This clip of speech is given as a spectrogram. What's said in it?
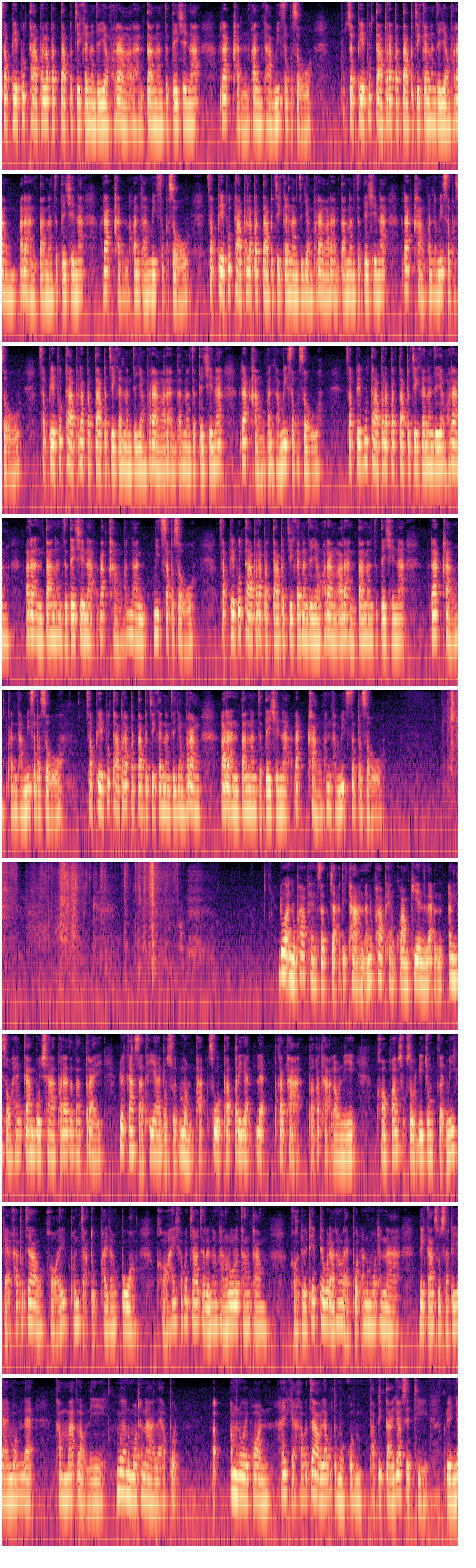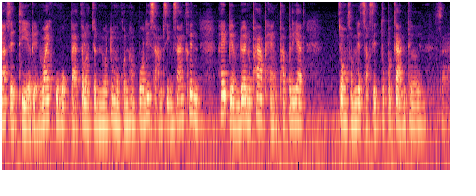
สัพเพพุทธาพลปตาปเจกานันจะยังพรังอรหันตานันจะเตเชนะรักขันพันธมิสัพโสสัพเพพุทธาพระปตาปเจกันันจะยังพรังอรหันตานันจะเตเชนะ รักขันพันธามิสัพโส สัพเพพุทธาพระปตาปเจกันันจะยังพรังอรหันตานันจะเตเชนะรักขังพันธมิสัพโส สัพเพพุทธาพระปตาปเจกันันจะยังพรังอรหันตานันจะเตเชนะรักขังพันธมิสัพโส สัพเพพุทธาพระปตาปเจกันันจะยังพรังอรหันตานันจะเตเชนะรักขังพันธามิสัพโสสัพเพพุทธาพระปตาปเจกนันจะยังพรังอรหันตานันจะเตเชนะรักขังพันธมิสัพโส สัพเพพุทธาพระปตาปเจกนันจะยังพรังอรหันตานันจะเตเชนะรักขังพันธมิสัพโสด้วยอนุภาพแห่งสัจจะอธิษฐาน อนุภาพแห่งความเพียรและอนิสงส์แห่งการบูชาพระรัตนตรัย ด้วยการสาธยายบทสวดมนต์พระสูตรพระปริยัติและคาถาพระคาถาเหล่านี้ ขอความสุขสวัสดีจงเกิดมีแก่ข้าพเจ้า ขอให้พ้นจากทุกภัยทั้งปวง ขอให้ข้าพเจ้าเจริญทั้งทางโลกและทางธรรม ขอโดยเทพเทวดาทั้งหลายโปรดอนุโมทนา ในการสุดสาธยายมนและธรรมะเหล่านี้ เมื่ออนุโมทนาแล้วโปรดอำนวยพรให้แก่ข้าพเจ้า และวัตถุมงคลพระปิตายอดเศรษฐีเหรียญยอดเศรษฐีเหรียญไหว้ครูหกแปดตลอดจนวัตถุมงคลทั้งปวงที่สามสิ่งสร้างขึ้น ให้เปี่ยมด้วยอนุภาพแห่งพระปริยัติจงสำเร็จศักดิ์สิทธิ์ทุกประการเทินสา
